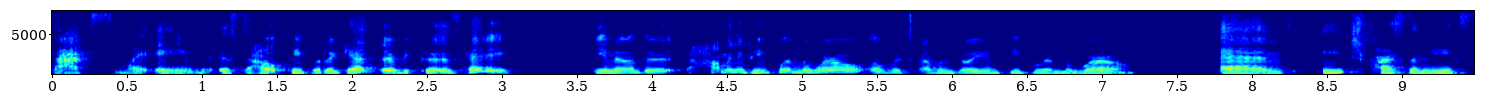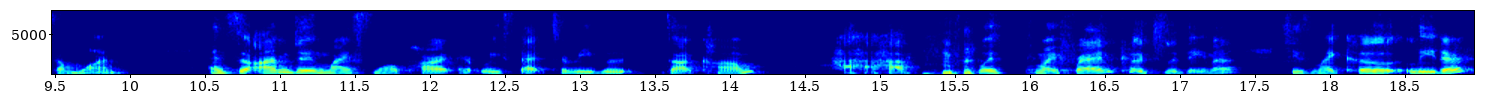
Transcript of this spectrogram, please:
That's my aim is to help people to get there because hey you know the how many people in the world? Over 7 billion people in the world. And each person needs someone. And so i'm doing my small part at reset to reboot.com with my friend coach ladina. She's my co-leader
